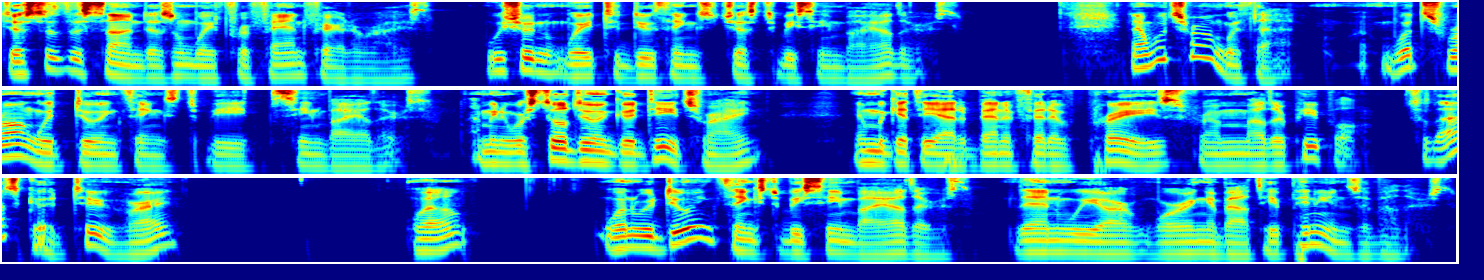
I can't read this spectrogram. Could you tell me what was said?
Just as the sun doesn't wait for fanfare to rise, we shouldn't wait to do things just to be seen by others. Now, what's wrong with that? What's wrong with doing things to be seen by others? I mean, we're still doing good deeds, right? and we get the added benefit of praise from other people. So that's good too, right? Well, when we're doing things to be seen by others, then we are worrying about the opinions of others.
